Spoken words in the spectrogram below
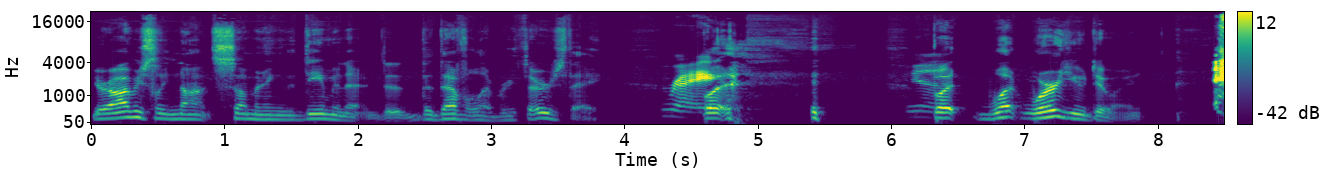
you're obviously not summoning the demon the, the devil every thursday right but yeah. but what were you doing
